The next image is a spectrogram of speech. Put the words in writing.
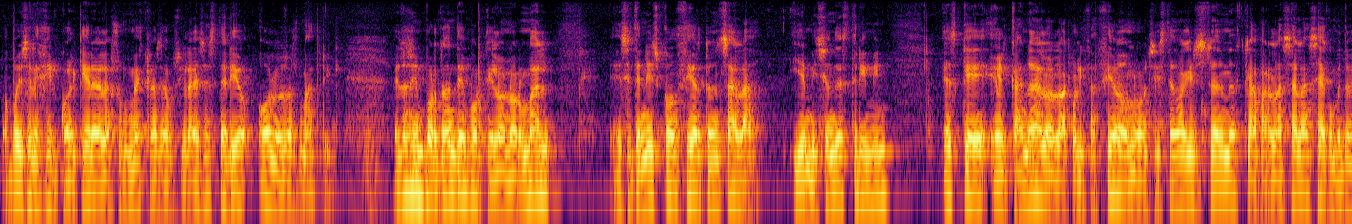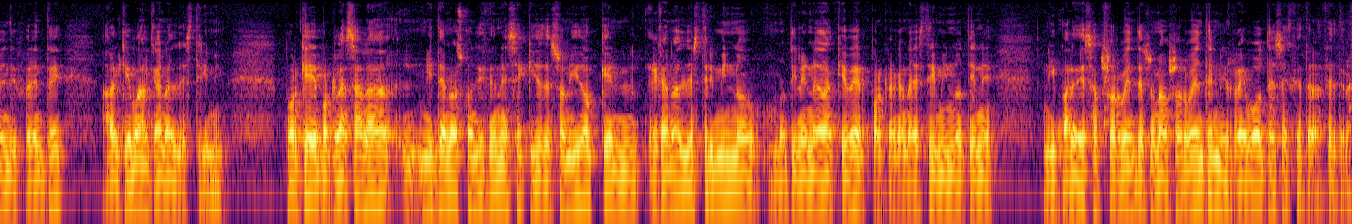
o podéis elegir cualquiera de las submezclas de auxiliares estéreo o los dos matrix. Esto es importante porque lo normal, eh, si tenéis concierto en sala y emisión de streaming, es que el canal o la ecualización o el sistema que existe de mezcla para la sala sea completamente diferente al que va al canal de streaming. ¿Por qué? Porque la sala emite unas condiciones X de sonido que el, el canal de streaming no, no, tiene nada que ver, porque el canal de streaming no tiene ni paredes absorbentes o no absorbentes, ni rebotes, etcétera, etcétera.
